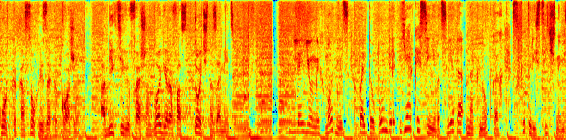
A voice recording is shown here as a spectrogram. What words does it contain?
куртка-косуха из эко-кожи. Объективы fashion-блогеров вас точно заметят. Для юных модниц пальто-бомбер ярко-синего цвета на кнопках с футуристичными,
